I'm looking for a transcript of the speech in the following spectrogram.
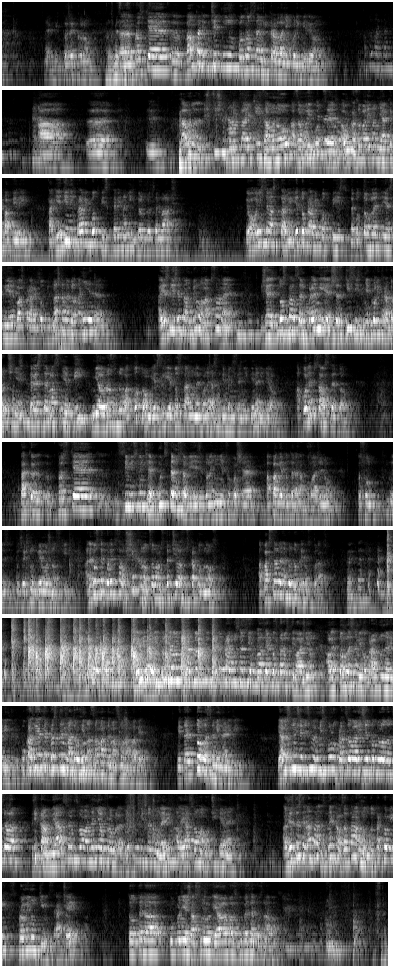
jak bych to řekl, no. Uh, prostě vám tady účetní pod nosem vykradla několik milionů. A tam, když přišli policajti za mnou a za mojím otcem a ukazovali nám nějaké papíry, tak jediný pravý podpis, který na nich byl, byl ten váš. Jo, oni se nás ptali, je to pravý podpis, nebo tohle, jestli je váš pravý podpis. Náš tam nebyl ani jeden. A jestliže tam bylo napsané, že dostal jsem premie 6 tisíc několikrát ročně, které jste vlastně vy měl rozhodovat o tom, jestli je dostanu nebo ne, já jsem ty peníze nikdy neviděl. A podepsal jste to, tak eh, prostě si myslím, že buď jste musel vědět, že to není něco košer, a pak je to teda napováženo, to jsou, řeknu, dvě možnosti. A nebo jste podepsal všechno, co vám strčila Zuzka pod nos, a pak jste ale nebyl dobrý hospodář. Je, to opravdu, je mi to líto, že vám to takhle opravdu jsem si vás jako starosti vážil, ale tohle se mi opravdu nelíbí. Ukazujete prstem na druhým a sám máte maso na hlavě. Víte, tohle se mi nelíbí. Já myslím, že když jsme my spolupracovali, že to bylo docela, říkám, já jsem s váma neměl problém. Jestli by se mnou nevím, ale já s váma určitě ne. A že jste se nechal zatáhnout do takových s prominutím sraček, to teda úplně žasnu, já vás vůbec nepoznávám.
